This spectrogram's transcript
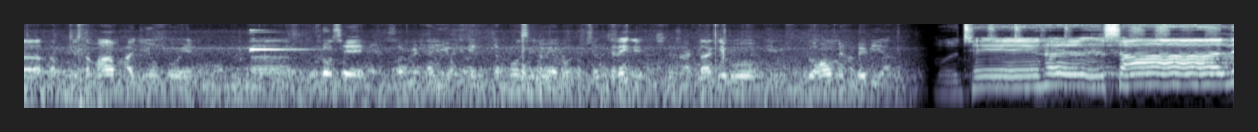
اپنے تمام حاجیوں کو ان پھولوں سے اور مٹھائیوں کے ڈبوں سے جو ہے وہ رخصت کریں گے تاکہ وہ دعاؤں میں ہمیں بھی آئیں مجھے ہر سال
